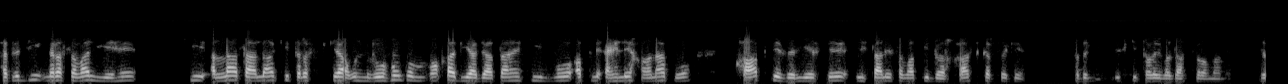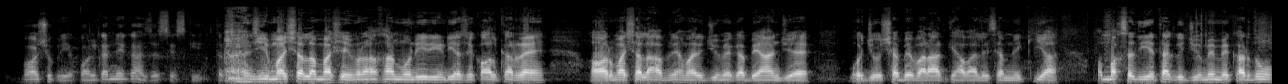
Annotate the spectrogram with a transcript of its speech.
हज़रत जी, मेरा सवाल ये है कि अल्लाह ताला की तरफ़ क्या उन रूहों को मौका दिया जाता है कि वो अपने अहल खाना को ख्वाब के ज़रिए से ईसाल सवाब की दरख्वास्त कर सकें? हज़रत जी, इसकी थोड़ी वजाहत फरमा बहुत शुक्रिया कॉल करने का, हज़रत से इसकी जी, माशाल्लाह, माशा इमरान खान मुनीर इंडिया से कॉल कर रहे हैं और माशाल्लाह आपने हमारे जुमे का बयान जो है, वो जो शब बारात के हवाले से हमने किया। और मकसद ये था कि जुमे में कर दूँ,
